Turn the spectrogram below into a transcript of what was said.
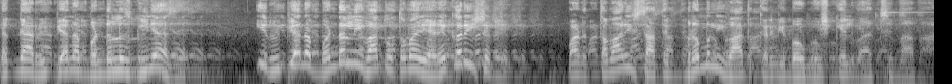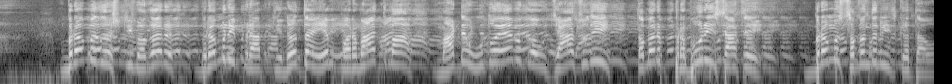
નકડા રૂપિયાના બંડલ જ ગણ્યા છે. એ રૂપિયાના બંડલની વાતો તમારી હારે કરી શકે. પણ તમારી સાથે બ્રહ્મની વાત કરવી બહુ મુશ્કેલ વાત છે બાબા. બ્રહ્મ દ્રષ્ટિ વગર બ્રહ્મની પ્રાપ્તિ ન થાય એમ પરમાત્મા માટે હું તો એમ કહું, જ્યાં સુધી તમારે પ્રભુની સાથે બ્રહ્મ સંબંધની જ કથાઓ.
